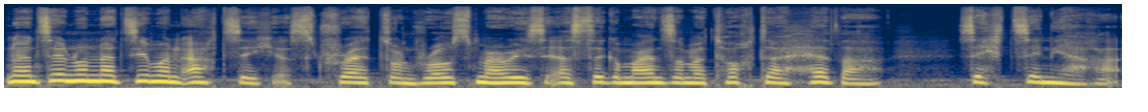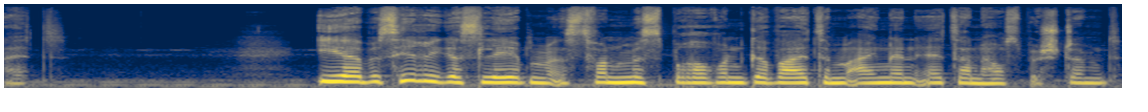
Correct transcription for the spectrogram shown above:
(1987) ist Fred und Rosemarys erste gemeinsame Tochter Heather 16 Jahre alt. Ihr bisheriges Leben ist von Missbrauch und Gewalt im eigenen Elternhaus bestimmt.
